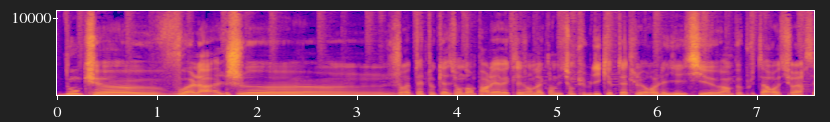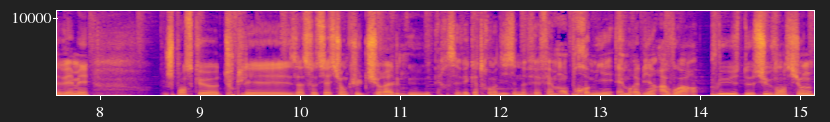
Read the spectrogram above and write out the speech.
Donc euh, voilà, j'aurai peut-être l'occasion d'en parler avec les gens de la condition publique et peut-être le relayer ici euh, un peu plus tard sur RCV, mais je pense que toutes les associations culturelles, RCV 99 FM en premier, aimeraient bien avoir plus de subventions.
